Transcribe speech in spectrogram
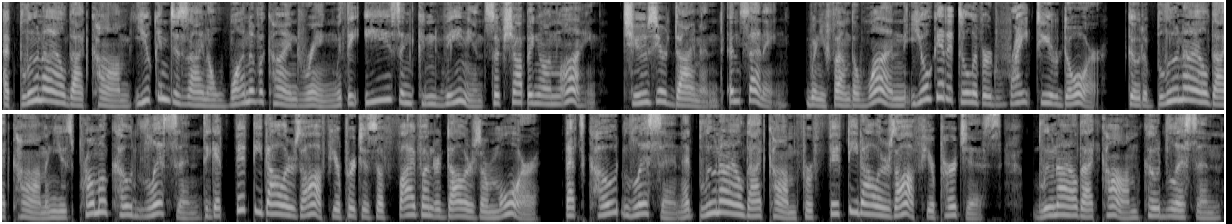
At Bluenile.com, you can design a one of a kind ring with the ease and convenience of shopping online. Choose your diamond and setting. When you find the one, you'll get it delivered right to your door. Go to Bluenile.com and use promo code LISTEN to get $50 off your purchase of $500 or more. That's code LISTEN at Bluenile.com for $50 off your purchase. Bluenile.com code LISTEN.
